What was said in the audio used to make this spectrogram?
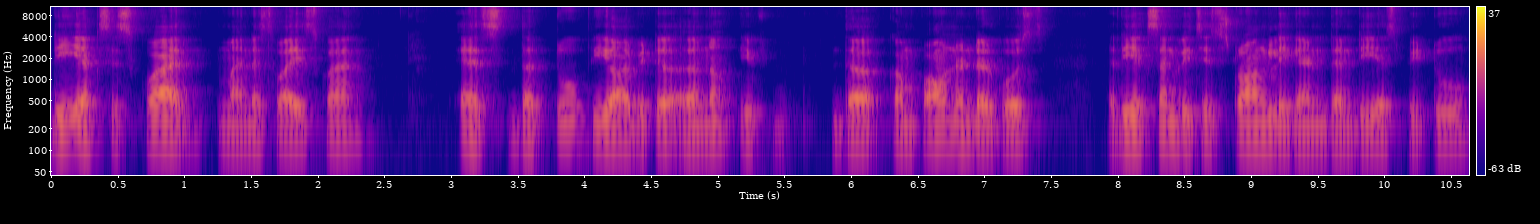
dx square minus y square s. The 2p orbital, uh, no, if the compound undergoes reaction which is strong ligand, then DSP2,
